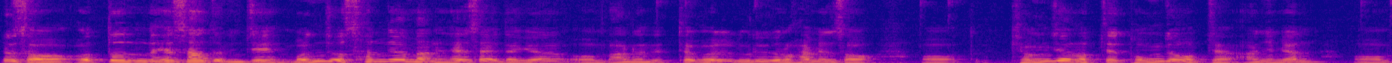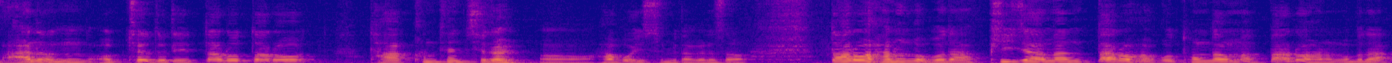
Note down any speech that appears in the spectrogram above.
그래서 어떤 회사들인지 먼저 선점하는 회사에다가 어, 많은 혜택을 누리도록 하면서 어, 경쟁업체, 동종업체 아니면 어, 많은 업체들이 따로따로 다 컨텐츠를 어, 하고 있습니다. 그래서 따로 하는 것보다 피자만 따로 하고 통닭만 따로 하는 것보다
